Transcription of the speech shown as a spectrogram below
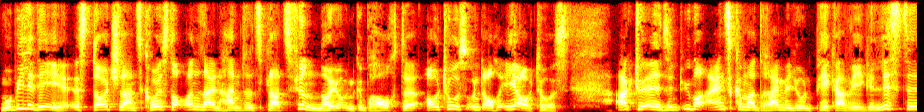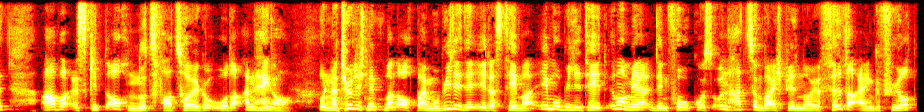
Mobile.de ist Deutschlands größter Online-Handelsplatz für neue und gebrauchte Autos und auch E-Autos. Aktuell sind über 1,3 Millionen Pkw gelistet, aber es gibt auch Nutzfahrzeuge oder Anhänger. Und natürlich nimmt man auch bei mobile.de das Thema E-Mobilität immer mehr in den Fokus und hat zum Beispiel neue Filter eingeführt,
